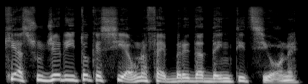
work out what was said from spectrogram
che ha suggerito che sia una febbre da dentizione.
